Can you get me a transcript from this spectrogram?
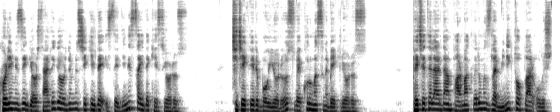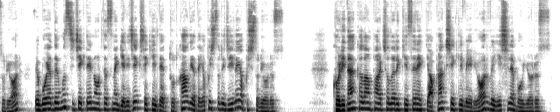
Kolimizi görselde gördüğümüz şekilde istediğiniz sayıda kesiyoruz. Çiçekleri boyuyoruz ve kurumasını bekliyoruz. Peçetelerden parmaklarımızla minik toplar oluşturuyor ve boyadığımız çiçeklerin ortasına gelecek şekilde tutkal ya da yapıştırıcıyla yapıştırıyoruz. Koliden kalan parçaları keserek yaprak şekli veriyor ve yeşile boyuyoruz.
